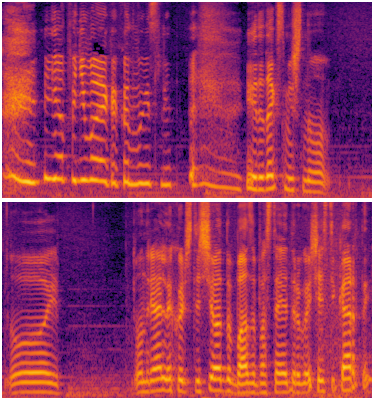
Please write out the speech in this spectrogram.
Я понимаю, как он мыслит. Это так смешно. Ой. Он реально хочет еще одну базу поставить в другой части карты.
